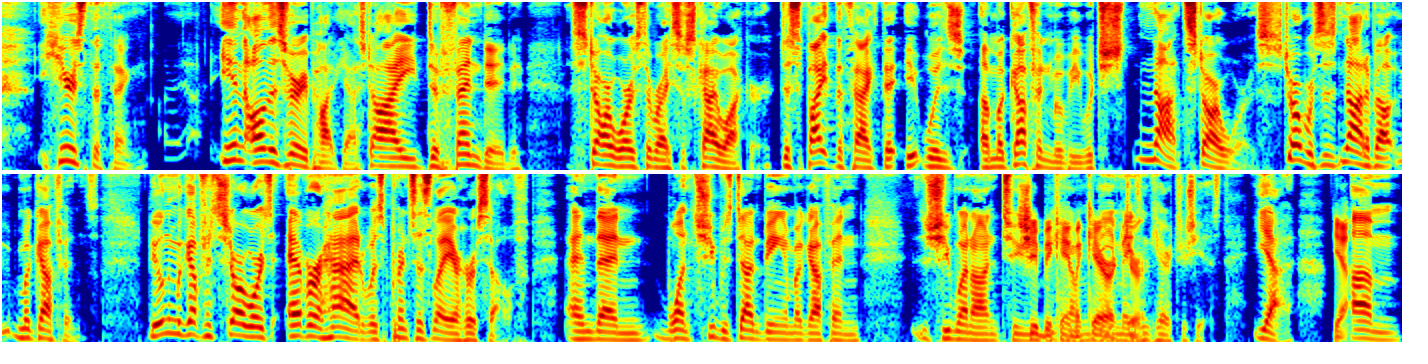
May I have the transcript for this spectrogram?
here's the thing. In on this very podcast, I defended Star Wars: The Rise of Skywalker, despite the fact that it was a MacGuffin movie, which is not Star Wars. Star Wars is not about MacGuffins. The only MacGuffin Star Wars ever had was Princess Leia herself, and then once she was done being a MacGuffin, she went on to She became a character. amazing character she is. Yeah, Yeah. Um,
